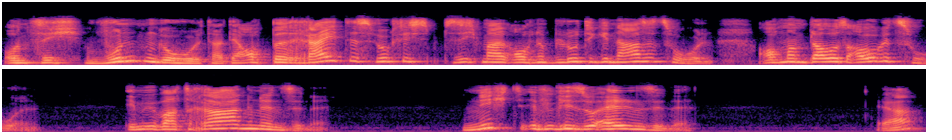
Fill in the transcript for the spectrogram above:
und sich Wunden geholt hat, der auch bereit ist, wirklich sich mal auch eine blutige Nase zu holen, auch mal ein blaues Auge zu holen. Im übertragenen Sinne. Nicht im visuellen Sinne. Ja?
